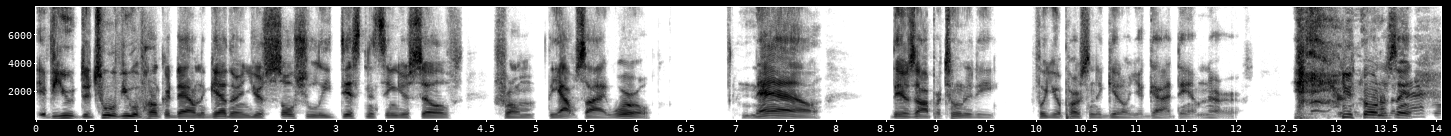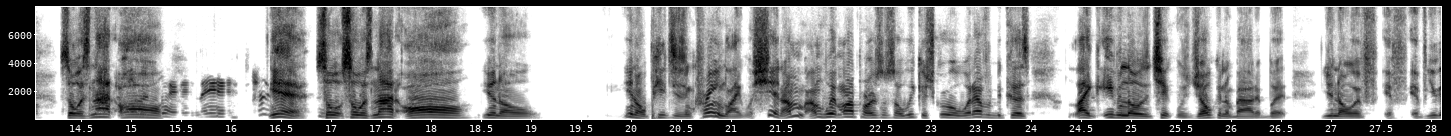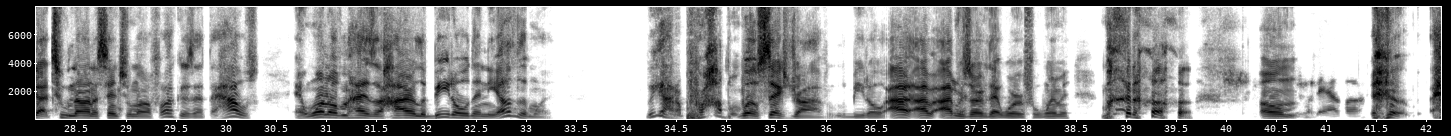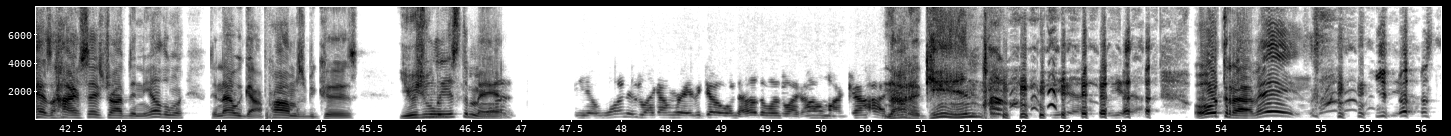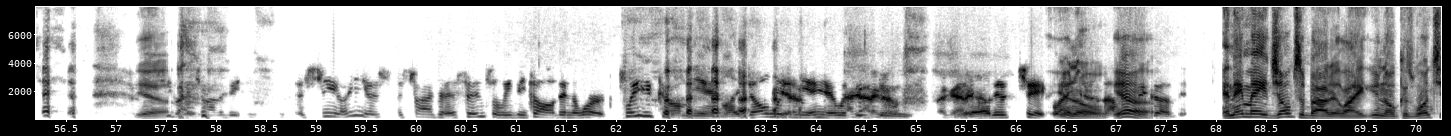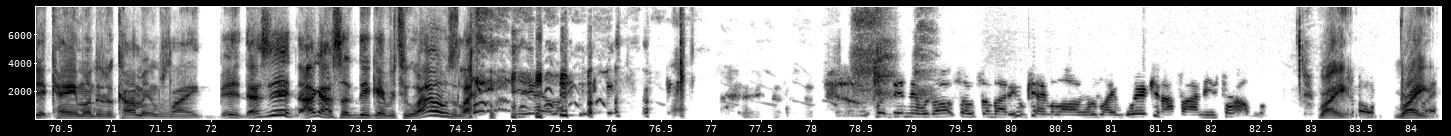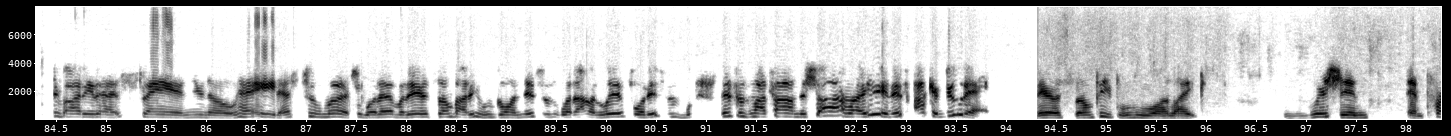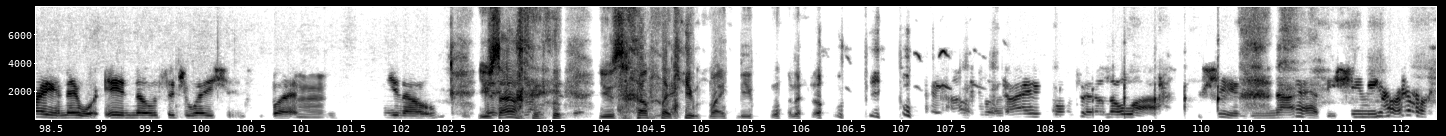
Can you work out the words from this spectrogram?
if you the two of you have hunkered down together and you're socially distancing yourselves from the outside world, now there's opportunity for your person to get on your goddamn nerves. you know what I'm saying? So it's not all yeah. So so it's not all, you know, you know, peaches and cream. Like, well, shit, I'm I'm with my person, so we could screw or whatever. Because, like, even though the chick was joking about it, but you know, if if if you got two non-essential motherfuckers at the house and one of them has a higher libido than the other one, we got a problem. Well, sex drive libido. I I, I reserve that word for women, but uh, um whatever. has a higher sex drive than the other one, then now we got problems because usually it's the man. One, yeah, one is like I'm ready to go, and the other one's like, oh my god. Not again. Yeah, yeah. Otra vez. you know Yeah. what I'm saying? Yeah. She's like trying to be. She or he is, is trying to essentially be called into work. Please call me in. Like, don't leave Yeah. me in here with I this gotta go. dude. I got it. Yeah, this chick. You Like, know, 'cause I'm yeah. Sick of it. And they made jokes about it, like, you know, because one chick came under the comment and was like, "Bitch, that's it. I got suck dick every two hours. Like, Yeah. Like, but then there was also somebody who came along and was like, where can I find these problems? right, So, right. everybody that's saying, you know, hey, that's too much, whatever. There's somebody who's going, this is what I live for. This is this is my time to shine right here. This I can do that. There are some people who are like wishing and praying they were in those situations, but Mhm. you know, You it- sound like, you sound like you might be one of those people. look, I ain't gonna tell no lie. She is not happy. She me her, her.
